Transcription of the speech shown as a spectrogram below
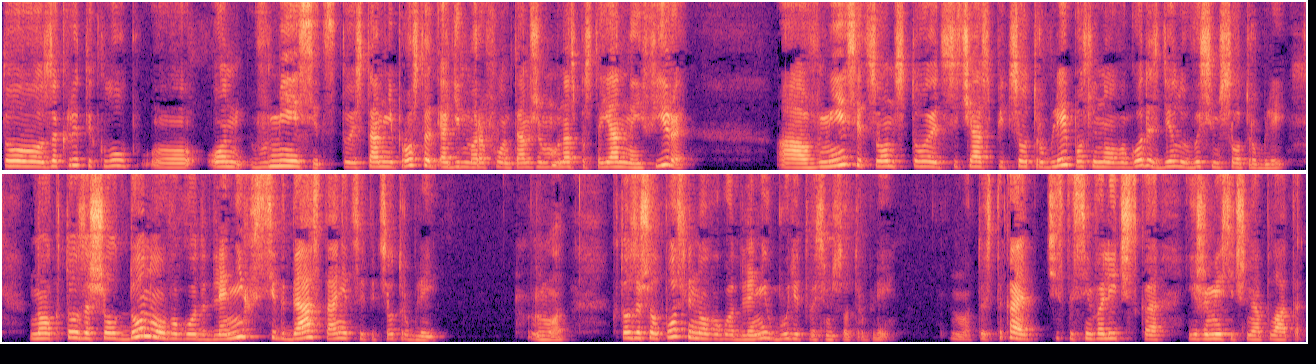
то закрытый клуб, э, он в месяц, то есть там не просто один марафон, там же у нас постоянные эфиры, А в месяц он стоит сейчас 500 рублей, после Нового года сделаю 800 рублей. Но кто зашел до Нового года, для них всегда останется 500 рублей. Вот. Кто зашел после Нового года, для них будет 800 рублей. Вот. То есть такая чисто символическая ежемесячная оплата.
